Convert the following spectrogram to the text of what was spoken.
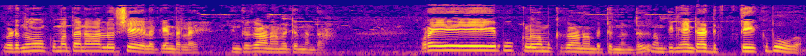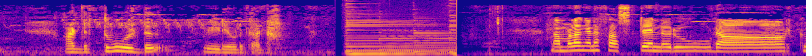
ഇവിടുന്ന് നോക്കുമ്പോൾ തന്നെ നല്ലൊരു ശേലൊക്കെ ഉണ്ടല്ലേ? നിങ്ങൾക്ക് കാണാൻ പറ്റുന്നുണ്ടോ? കുറേ പൂക്കൾ നമുക്ക് കാണാൻ പറ്റുന്നുണ്ട്. നമുക്കിനി അതിന്റെ അടുത്തേക്ക് പോകാം. അടുത്ത് പോയിട്ട് വീഡിയോ എടുക്കാം നമ്മളങ്ങനെ ഫസ്റ്റ് തന്നെ ഒരു ഡാർക്ക്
